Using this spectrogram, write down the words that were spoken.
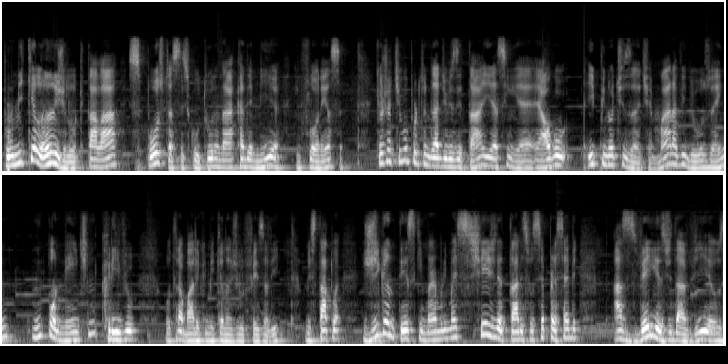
por Michelangelo, que está lá exposto essa escultura na academia em Florença, que eu já tive a oportunidade de visitar e assim é, é algo hipnotizante, é maravilhoso, é imponente, incrível o trabalho que Michelangelo fez ali. Uma estátua gigantesca em mármore, mas cheia de detalhes. Você percebe as veias de Davi, os,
